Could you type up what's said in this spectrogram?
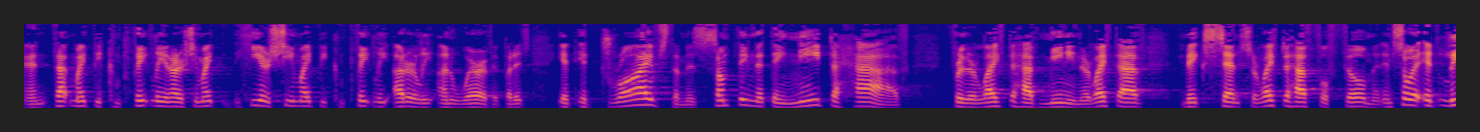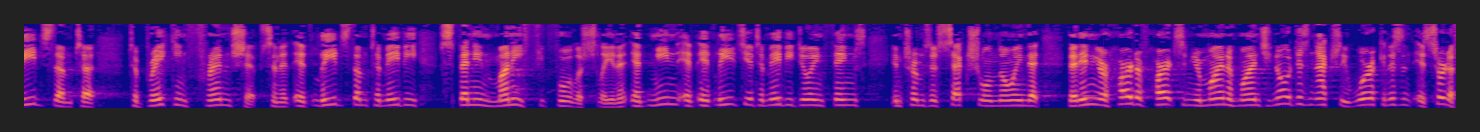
And that might be completely and utter, she might, he or she might be completely, utterly unaware of it, but it, it drives them as something that they need to have for their life to have meaning, their life to have make sense, their life to have fulfillment. And so it leads them to, to breaking friendships and it, it leads them to maybe spending money f- foolishly. And it, it mean, it, it leads you to maybe doing things in terms of sexual knowing that, that in your heart of hearts and your mind of minds, you know it doesn't actually work and isn't, it's sort of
